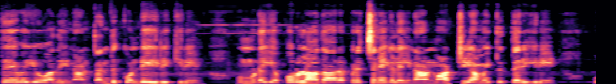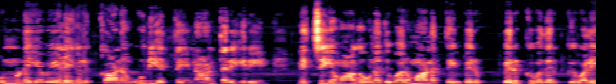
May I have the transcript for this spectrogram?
தேவையோ அதை நான் தந்து கொண்டே இருக்கிறேன். உன்னுடைய பொருளாதார பிரச்சனைகளை நான் மாற்றி அமைத்துத் தருகிறேன். உன்னுடைய வேலைகளுக்கான ஊதியத்தை நான் தருகிறேன். நிச்சயமாக உனது வருமானத்தை பெரு பெருக்குவதற்கு வழி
